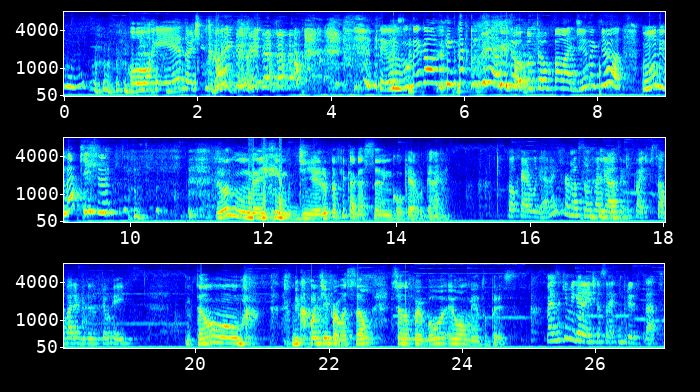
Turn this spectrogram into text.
Ô, rei, dor de Temos um negócio. O que, que tá acontecendo? Teu, teu paladino aqui, ó. Mundo invaquíssimo. Eu não ganhei dinheiro pra ficar gastando em qualquer lugar, né? Qualquer lugar é informação valiosa que pode salvar a vida do teu rei. Então, me conte a informação. Se ela for boa, eu aumento o preço. Mas o que me garante que você vai cumprir o trato?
